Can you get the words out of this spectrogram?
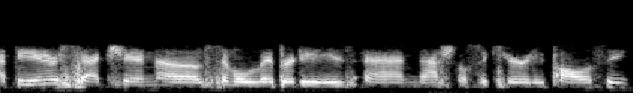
at the intersection of civil liberties and national security policy.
